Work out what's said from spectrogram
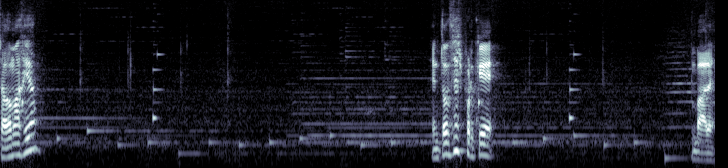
¿Usado magia? Entonces, ¿por qué? Vale.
